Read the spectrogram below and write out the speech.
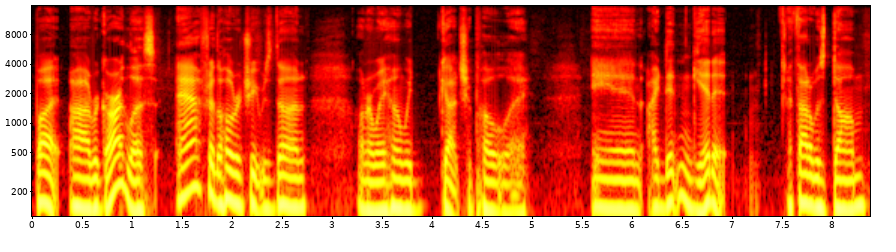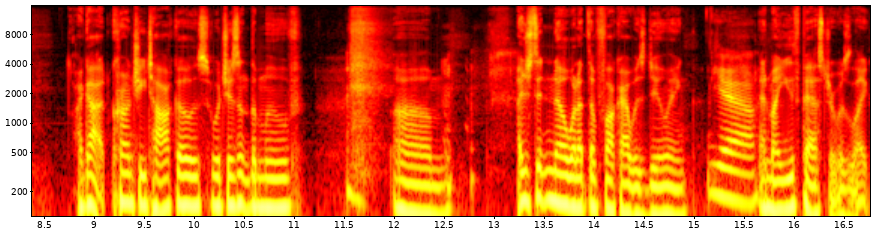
But uh, regardless, after the whole retreat was done, on our way home, we got Chipotle, and I didn't get it. I thought it was dumb. I got crunchy tacos, which isn't the move. Um, I just didn't know what the fuck I was doing. Yeah. And my youth pastor was like,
